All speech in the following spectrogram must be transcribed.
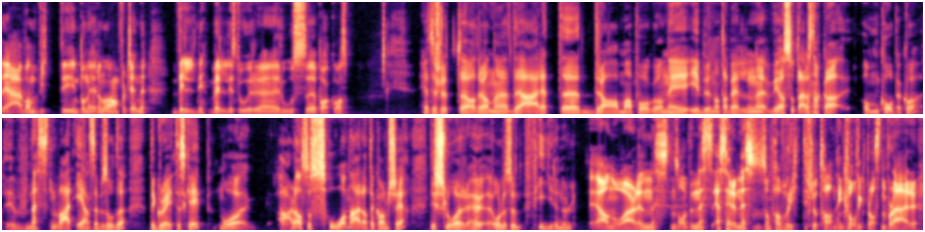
det er vanvittig imponerende. Og han fortjener veldig, veldig stor ros, Paco. altså. Helt til slutt, Adrian. Det er et eh, drama pågående i, i bunnen av tabellen. Vi har sittet her og snakka om KBK nesten hver eneste episode. The Great Escape. Nå er det altså så nære at det kan skje. De slår Ålesund 4-0. Ja, nå er det nesten sånn at nest, jeg ser dem nesten som favoritter til å ta den kvalikplassen. For det er,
